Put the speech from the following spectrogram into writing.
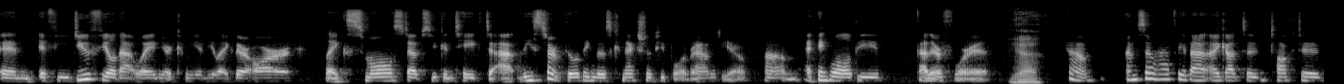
And if you do feel that way in your community, like there are like small steps you can take to at least start building those connections with people around you. Um, I think we'll all be better for it. Yeah. Yeah. I'm so happy that I got to talk to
